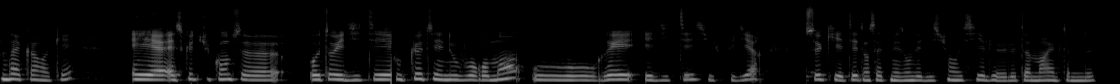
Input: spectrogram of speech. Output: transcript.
D'accord, ok. Et est-ce que tu comptes euh, auto-éditer que tes nouveaux romans ou rééditer, si je puis dire, ceux qui étaient dans cette maison d'édition aussi, le, tome 1 et le tome 2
